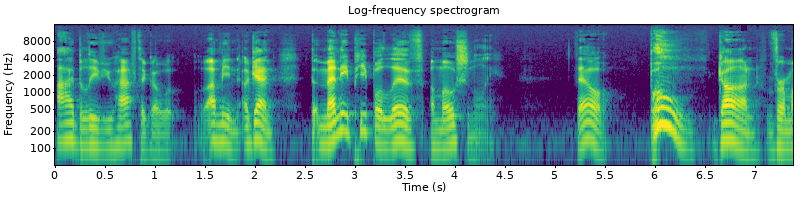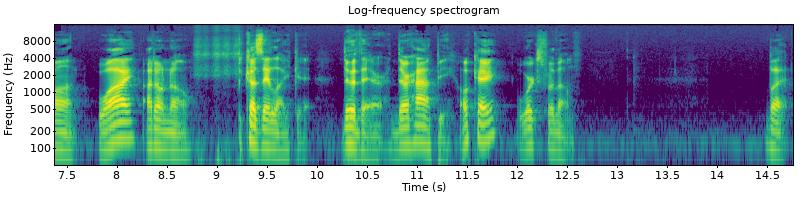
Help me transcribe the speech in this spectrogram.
I believe you have to go. I mean, again, but many people live emotionally. They'll boom gone Vermont. Why? I don't know. Because they like it. They're there. They're happy. Okay, works for them. But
